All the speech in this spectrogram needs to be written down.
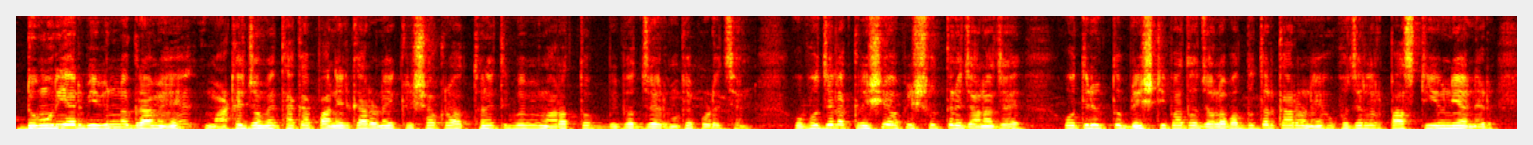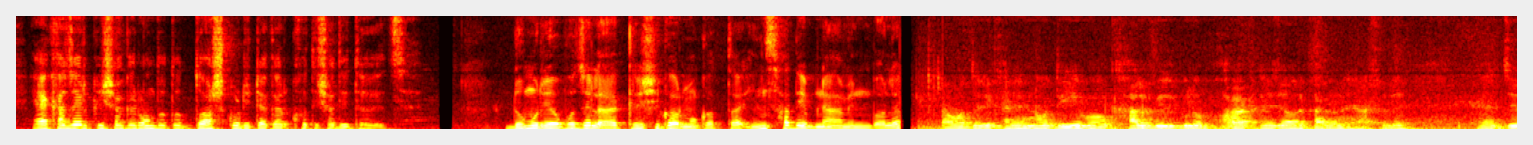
ডুমুরিয়ার বিভিন্ন গ্রামে মাঠে জমে থাকা পানির কারণে কৃষকরা অর্থনৈতিকভাবে মারাত্মক বিপর্যয়ের মুখে পড়েছেন। উপজেলা কৃষি অফিস সূত্রে জানা যায় অতিরিক্ত বৃষ্টিপাত ও জলাবদ্ধতার কারণে উপজেলার পাঁচটি ইউনিয়নের এক হাজার কৃষকের অন্তত দশ কোটি টাকার ক্ষতি সাধিত হয়েছে। ডুমুরিয়া উপজেলা কৃষি কর্মকর্তা ইনসাদ ইবনে আমিন বলেন আমাদের এখানে নদী এবং খাল বিলগুলো ভরাট হয়ে যাওয়ার কারণে আসলে যে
